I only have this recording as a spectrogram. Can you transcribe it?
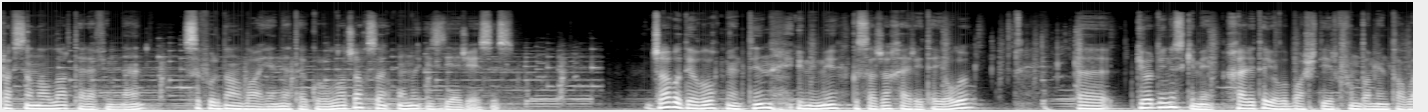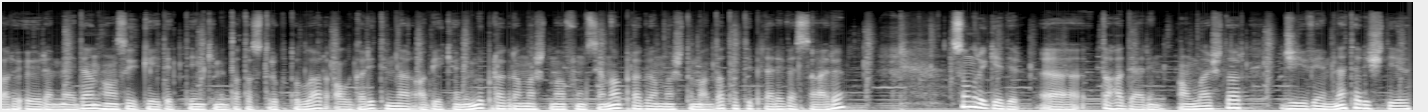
professionallar tərəfindən sıfırdan layihə nətə qurulacaqsa onu izləyəcəksiniz. Java Development-in ümumi qısaca xəritə yolu e, Gördüyünüz kimi xəritə yolu başlayır fundamentalları öyrənməkdən, hansı ki qeyd etdiyim kimi data strukturlar, alqoritmlər, obyekt yönümlü proqramlaşdırma, funksional proqramlaşdırma, data tipləri və s. Sonra gedir ə, daha dərin anlayışlar, GVM nətər işləyir,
